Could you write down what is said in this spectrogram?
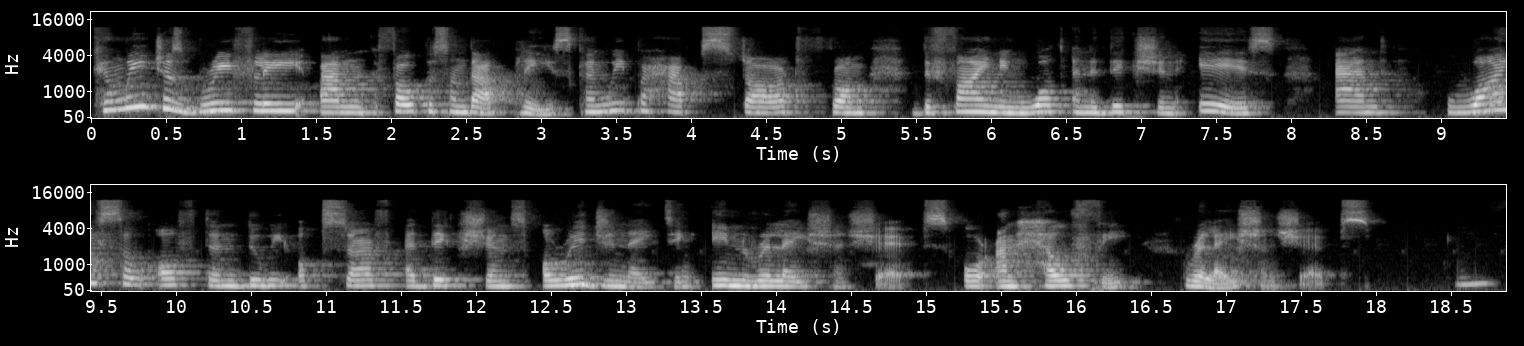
Can we just briefly um, focus on that, please? Can we perhaps start from defining what an addiction is and why so often do we observe addictions originating in relationships or unhealthy relationships? Mm-hmm.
